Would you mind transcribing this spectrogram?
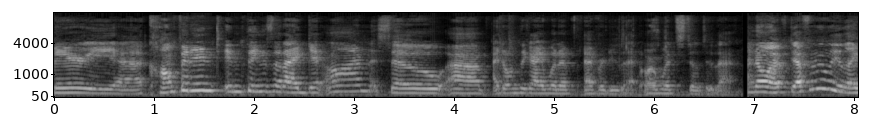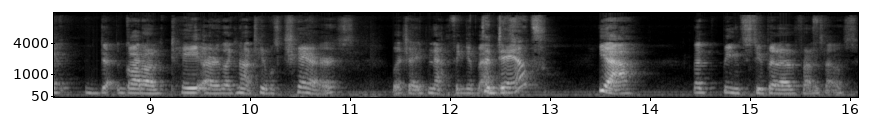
very uh, confident in things that I get on, so um, I don't think I would have ever do that or would still do that. No, I've definitely like d- got on ta- or like not tables, chairs, which I not think about To dance? Yeah, like being stupid at a friend's house,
